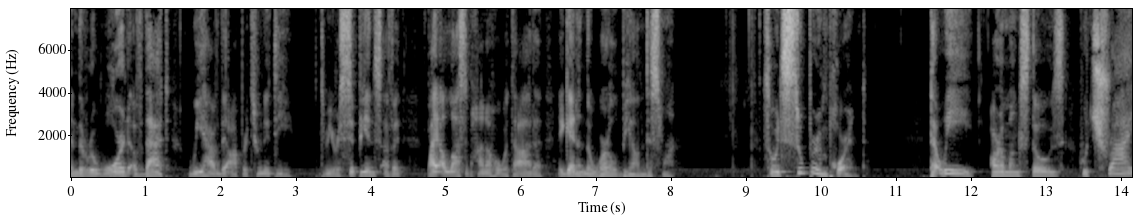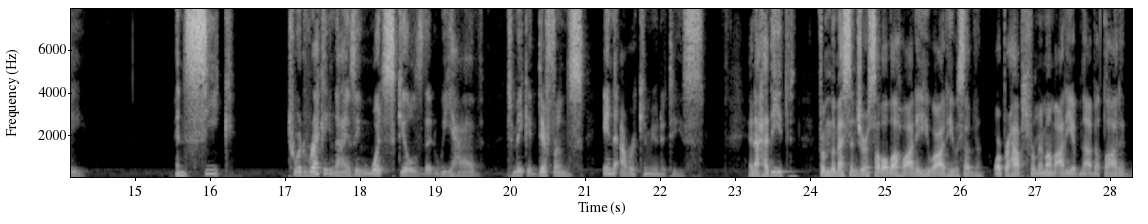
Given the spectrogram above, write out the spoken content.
And the reward of that, we have the opportunity to be recipients of it by Allah subhanahu wa ta'ala again in the world beyond this one. So it's super important that we are amongst those who try and seek toward recognizing what skills that we have to make a difference in our communities. In a hadith from the Messenger sallallahu alaihi wasallam, or perhaps from Imam Ali ibn Abi Talib,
